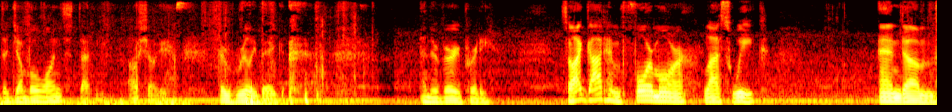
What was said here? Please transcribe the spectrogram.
the jumbo ones that I'll show you. They're really big and they're very pretty. So I got him four more last week and um,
